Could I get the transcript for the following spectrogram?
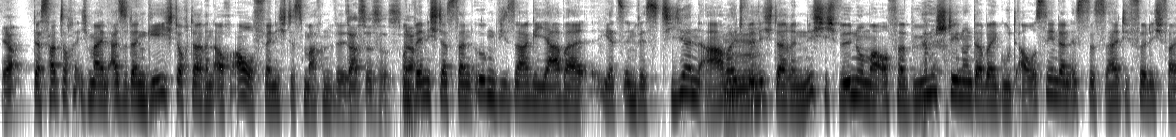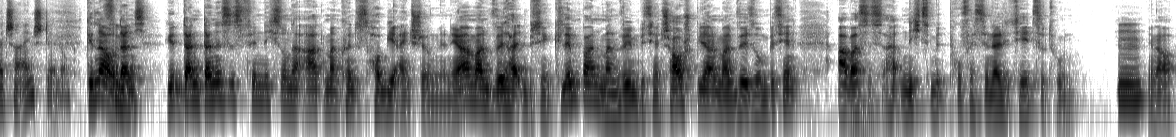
Ja, Das hat doch, ich meine, also dann gehe ich doch darin auch auf, wenn ich das machen will. das ist es. Und ja. wenn ich das dann irgendwie sage, ja, aber jetzt investieren, Arbeit Mhm. will ich darin nicht, ich will nur mal auf der Bühne stehen und dabei gut aussehen, dann ist das halt die völlig falsche Einstellung. Genau, dann, mich. dann, dann ist es, finde ich, so eine Art, man könnte es Hobby-Einstellung nennen. Ja, man will halt ein bisschen klimpern, man will ein bisschen schauspielern, man will so ein bisschen, aber es ist, hat nichts mit Professionalität zu tun. Mhm. Genau.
